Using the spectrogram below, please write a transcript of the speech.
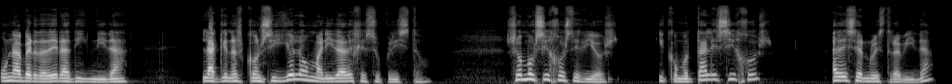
una verdadera dignidad, la que nos consiguió la humanidad de Jesucristo. Somos hijos de Dios y como tales hijos ha de ser nuestra vida.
